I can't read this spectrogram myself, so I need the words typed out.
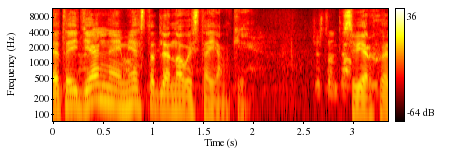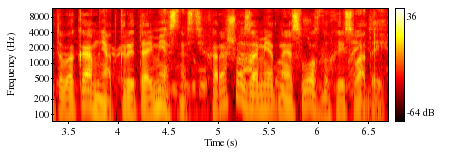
Это идеальное место для новой стоянки. Сверху этого камня открытая местность, хорошо заметная с воздуха и с воды.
